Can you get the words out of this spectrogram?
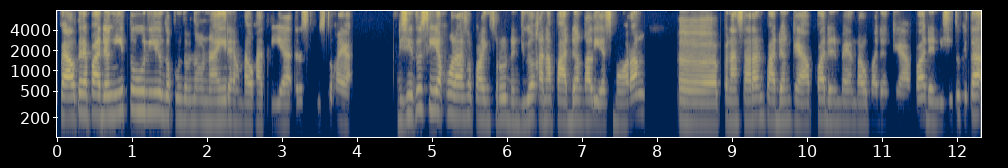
PLT Padang itu nih untuk teman-teman Nair yang tahu Katria. Terus habis itu kayak di situ sih aku ngerasa paling seru dan juga karena Padang kali ya semua orang uh, penasaran Padang kayak apa dan pengen tahu Padang kayak apa. Dan di situ kita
